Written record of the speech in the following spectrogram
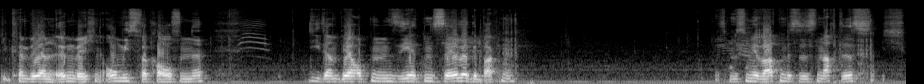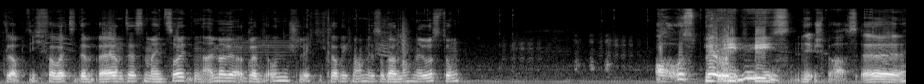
Die können wir dann irgendwelchen Omis verkaufen, ne? Die dann behaupten, sie hätten es selber gebacken. Jetzt müssen wir warten, bis es Nacht ist. Ich glaube, ich verwalte da währenddessen mein Zeug. Ein Eimer wäre, glaube ich, auch nicht schlecht. Ich glaube, ich mache mir sogar noch eine Rüstung. Aus Babys! Ne, Spaß. Äh.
